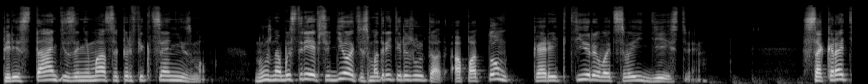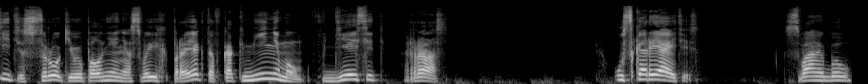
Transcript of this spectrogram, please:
Перестаньте заниматься перфекционизмом. Нужно быстрее все делать и смотреть результат, а потом корректировать свои действия. Сократите сроки выполнения своих проектов как минимум в 10 раз. Ускоряйтесь. С вами был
